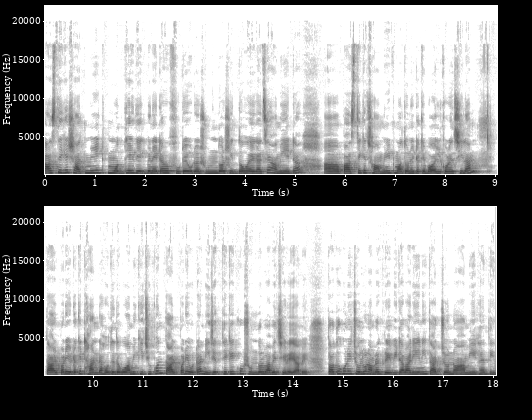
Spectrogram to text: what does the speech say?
পাঁচ থেকে সাত মিনিট মধ্যেই দেখবেন এটা ফুটে ওটা সুন্দর সিদ্ধ হয়ে গেছে। আমি এটা পাঁচ থেকে ছ মিনিট মতন এটাকে বয়েল করেছিলাম। তারপরে ওটাকে ঠান্ডা হতে দেবো আমি কিছুক্ষণ, তারপরে ওটা নিজের থেকে খুব সুন্দরভাবে ছেড়ে যাবে। ততক্ষণই চলুন আমরা গ্রেভিটা বানিয়ে নিই। তার জন্য আমি এখানে তিন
